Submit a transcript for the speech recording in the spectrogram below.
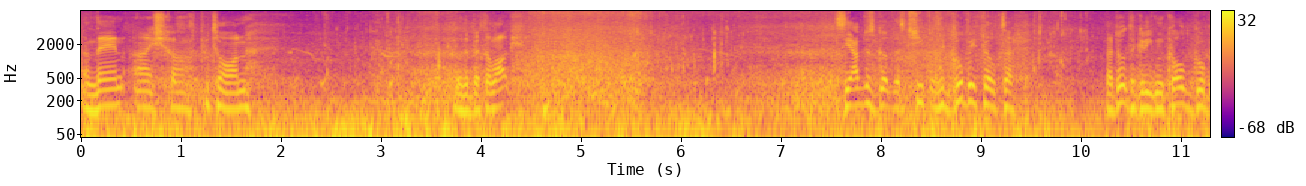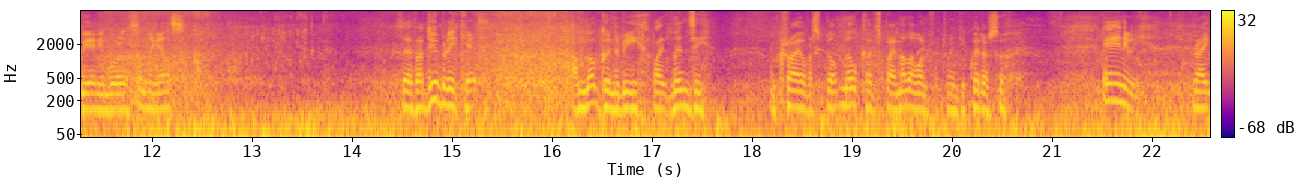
And then I shall put on with a bit of luck. See I've just got this cheap as a Gobe filter. I don't think they're even called Gobe anymore or something else. So if I do break it I'm not going to be like Lyndsay and cry over spilt milk. I'll just buy another one for 20 quid or so. Anyway right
